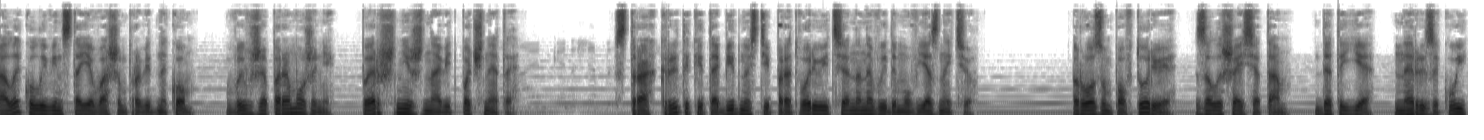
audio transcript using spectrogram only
але коли він стає вашим провідником, ви вже переможені, перш ніж навіть почнете. страх критики та бідності перетворюється на невидиму в'язницю. Розум повторює: залишайся там, де ти є, не ризикуй,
